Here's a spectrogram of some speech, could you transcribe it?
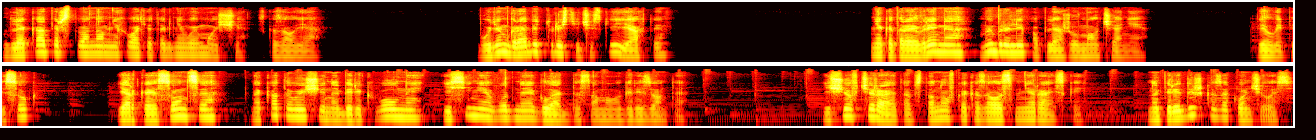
«Для каперства нам не хватит огневой мощи», — сказал я. Будем грабить туристические яхты. Некоторое время мы брели по пляжу в молчании. Белый песок, яркое солнце, накатывающие на берег волны и синяя водная гладь до самого горизонта. Еще вчера эта обстановка казалась мне райской, но передышка закончилась,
